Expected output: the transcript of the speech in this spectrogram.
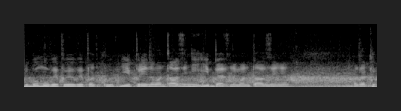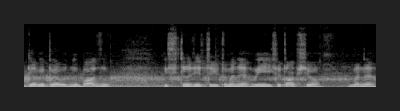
в будь-якому випадку і при навантаженні, і без навантаження. А так як я випаяв одну базу із транзисторів, то в мене вийшло так, що в мене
